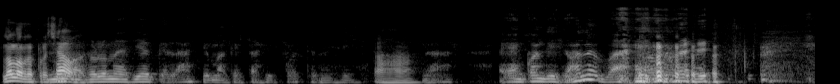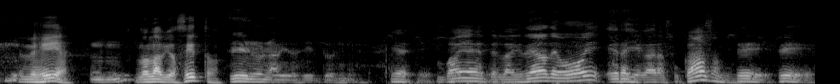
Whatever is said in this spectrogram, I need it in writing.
No lo No, reprochaba. solo me decía que lástima que estás dispuesta, me decía. Ajá. ¿verdad? En condiciones, va. Mejía. Ujú. Los labiositos. Sí, los labiositos. Sí, sí, sí. Vaya, gente, la idea de hoy era llegar a su casa, mi. Sí, sí.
